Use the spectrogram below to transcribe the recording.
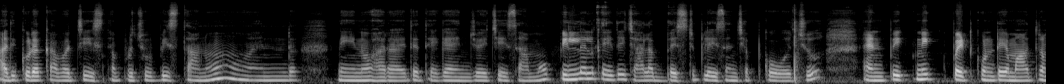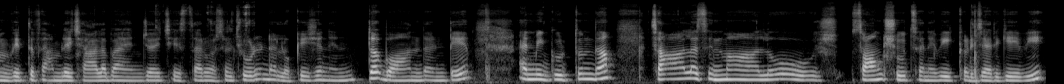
అది కూడా కవర్ చేసినప్పుడు చూపిస్తాను. అండ్ నేను హర అయితే తెగ ఎంజాయ్ చేశాము. పిల్లలకైతే చాలా బెస్ట్ ప్లేస్ అని చెప్పుకోవచ్చు. అండ్ పిక్నిక్ పెట్టుకుంటే మాత్రం విత్ ఫ్యామిలీ చాలా బాగా ఎంజాయ్ చేస్తారు. అసలు చూడండి ఆ లొకేషన్ ఎంత బాగుందంటే. అండ్ మీకు గుర్తుందా? చాలా సినిమాలో సాంగ్ షూట్స్ అనేవి ఇక్కడ జరిగేవి.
